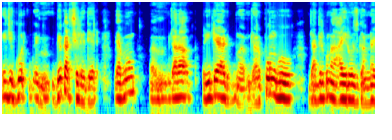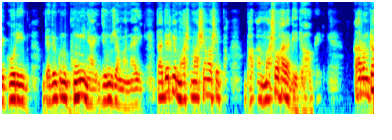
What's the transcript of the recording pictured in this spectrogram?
এই যে বেকার ছেলেদের এবং যারা রিটায়ার্ড যারা পঙ্গু, যাদের কোনো আয় রোজগার নাই, গরিব যাদের কোনো ভূমি নাই জমি জমা নাই, তাদেরকে মাস, মাসে মাসে মাসোহারা দিতে হবে। কারণটা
